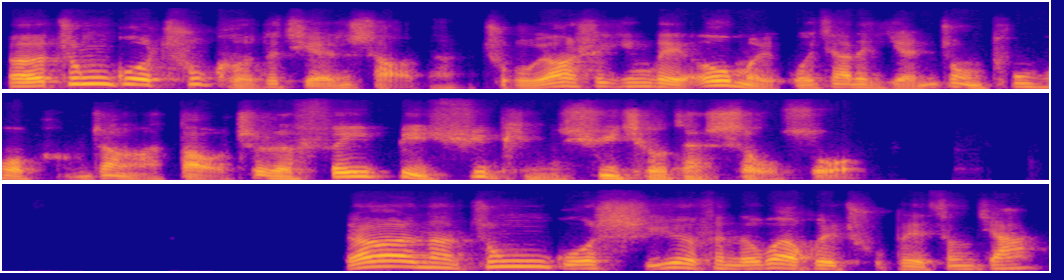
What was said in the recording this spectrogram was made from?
而中国出口的减少呢，主要是因为欧美国家的严重通货膨胀啊，导致了非必需品需求在收缩。然而呢，中国十月份的外汇储备增加，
